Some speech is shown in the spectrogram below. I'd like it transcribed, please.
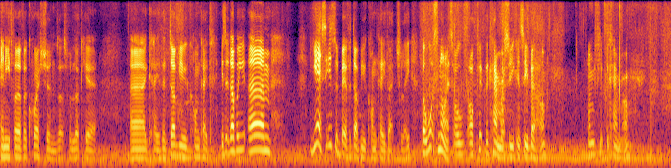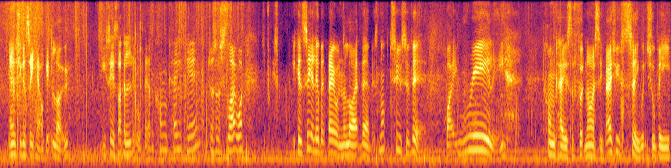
Any further questions? Let's have a look here. Okay, the W concave. Is it W? Um, yes, it's a bit of a W concave actually. But what's nice, I'll, I'll flip the camera so you can see better. Let me flip the camera. And as you can see here, I'll get low. You see it's like a little bit of a concave here, just a slight one. You can see a little bit better in the light there, but it's not too severe. But it really concaves the foot nicely. But as you see, which will be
